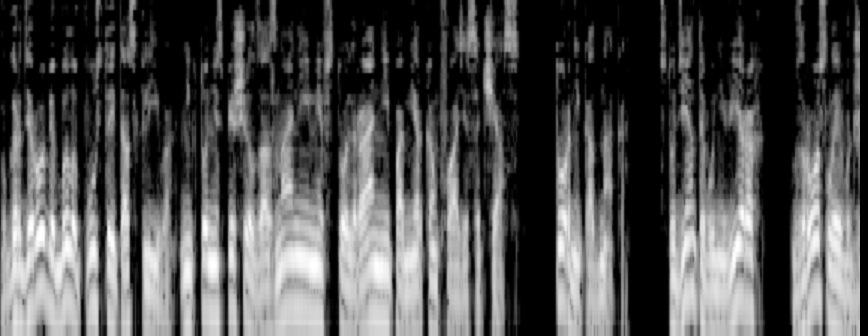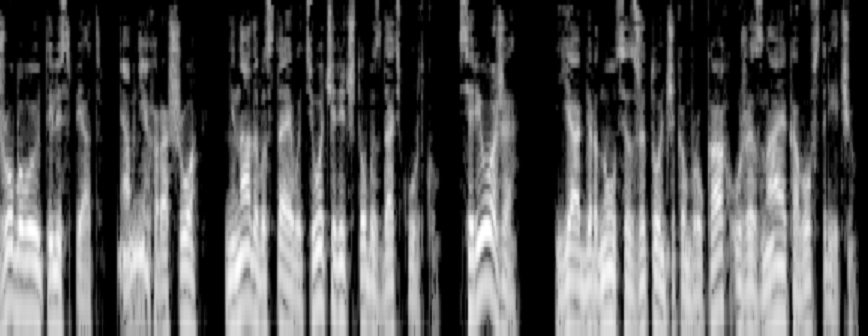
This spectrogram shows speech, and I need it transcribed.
В гардеробе было пусто и тоскливо. Никто не спешил за знаниями в столь ранней по меркам фазиса час. Вторник, однако. Студенты в универах, взрослые вджобывают или спят. А мне хорошо, не надо выстаивать очередь, чтобы сдать куртку. «Сережа!» Я обернулся с жетончиком в руках, уже зная, кого встречу.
